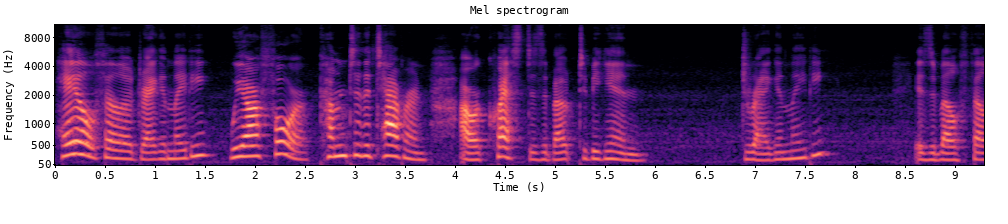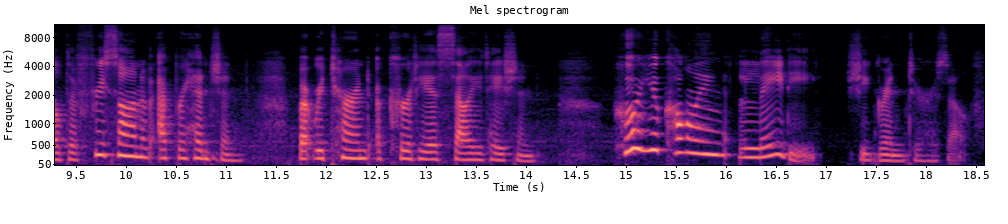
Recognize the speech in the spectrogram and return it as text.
Hail, fellow dragon lady! We are four. Come to the tavern. Our quest is about to begin. Dragon lady? Isabel felt a frisson of apprehension, but returned a courteous salutation. Who are you calling lady? She grinned to herself.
